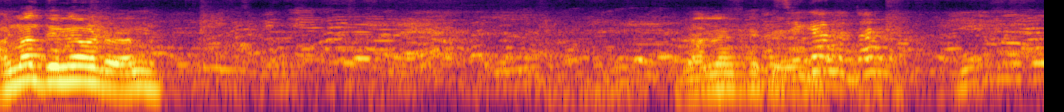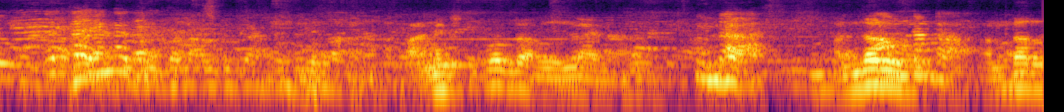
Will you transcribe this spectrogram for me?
అన్నం తినేవాడు అన్న. బ్యాలెన్స్ నెక్స్ట్ ప్రోగ్రామ్ ఉంది? ఆయన? అందరూ అందరూ.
